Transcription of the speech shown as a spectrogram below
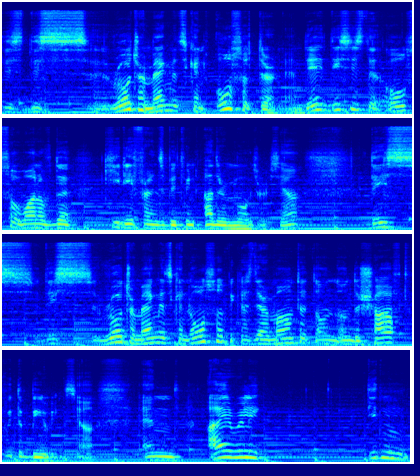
this this uh, rotor magnets can also turn and they, this is the also one of the key difference between other motors yeah? This these rotor magnets can also because they're mounted on on the shaft with the bearings yeah? And I really didn't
